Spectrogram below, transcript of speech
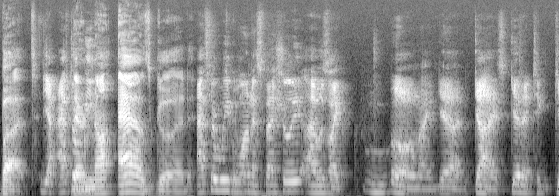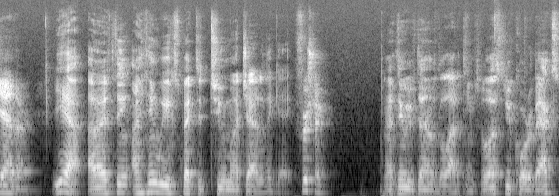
but yeah. After they're week, not as good. after week one, especially, I was like, oh my god, guys, get it together Yeah, and I think I think we expected too much out of the gate. for sure. I think we've done it with a lot of teams. But let's do quarterbacks.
